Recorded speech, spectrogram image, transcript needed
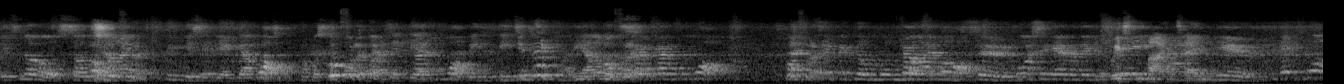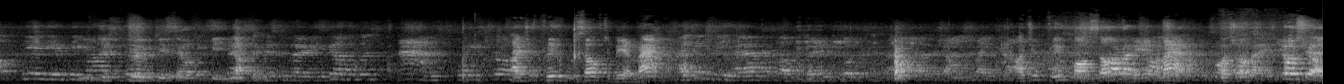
It's not all sunshine. Previous Indian government promised to Go for it then. modernize India, What? been defeated You think? by the elements. Go for what? Typical Mumbai monsoon, washing everything wasting clean my and time. new. It's what the Indian people You've have just proved proved yourself to be expect nothing. of Mr. Modi's government and what he's trying. I just proved myself to be a man. I think we have a very good uh, chance right now. I just proved myself to be a man. One shot, mate. One shot.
